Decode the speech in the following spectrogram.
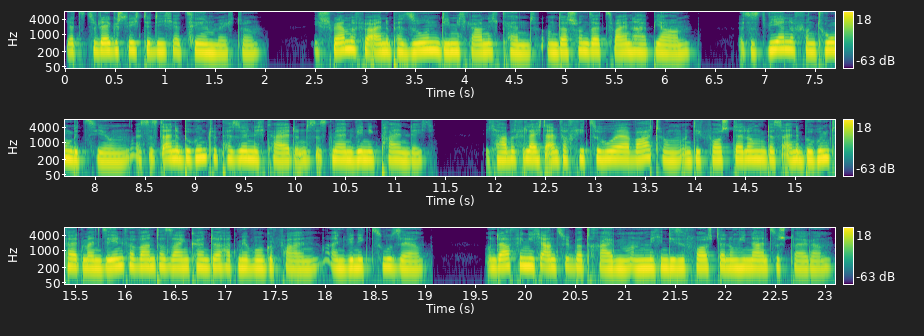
Jetzt zu der Geschichte, die ich erzählen möchte. Ich schwärme für eine Person, die mich gar nicht kennt, und das schon seit zweieinhalb Jahren. Es ist wie eine Phantombeziehung, es ist eine berühmte Persönlichkeit und es ist mir ein wenig peinlich. Ich habe vielleicht einfach viel zu hohe Erwartungen und die Vorstellung, dass eine Berühmtheit mein Seelenverwandter sein könnte, hat mir wohl gefallen, ein wenig zu sehr. Und da fing ich an zu übertreiben und mich in diese Vorstellung hineinzusteigern.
